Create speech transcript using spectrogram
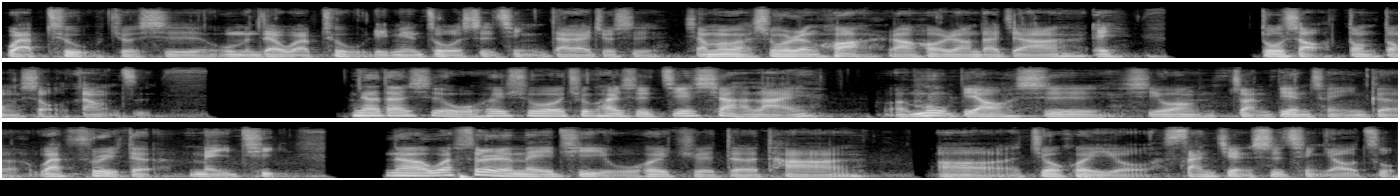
Web Two，就是我们在 Web Two 里面做的事情，大概就是想办法说人话，然后让大家哎多少动动手这样子。那但是我会说区块势接下来。呃，目标是希望转变成一个 Web3 的媒体。那 Web3 的媒体，我会觉得它呃就会有三件事情要做。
